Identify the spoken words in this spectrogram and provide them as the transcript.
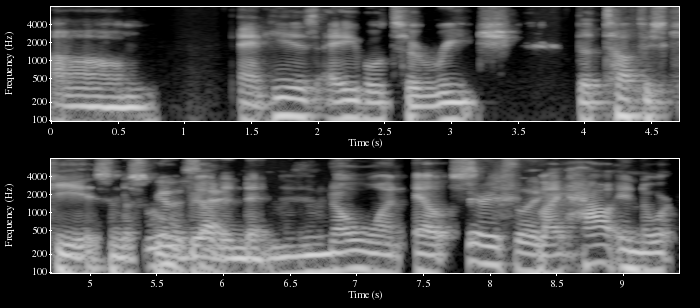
um, and he is able to reach the toughest kids in the school building say. that no one else. Seriously, like how in the world?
